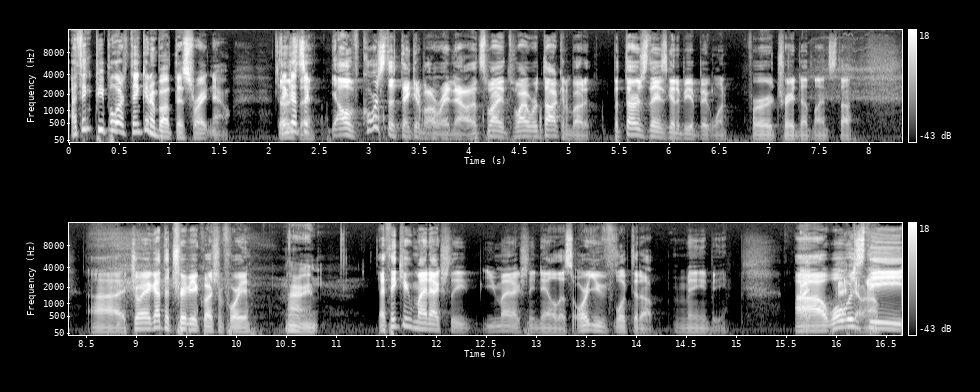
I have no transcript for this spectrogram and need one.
I think people are thinking about this right now. I think that's a, yeah, oh, of course they're thinking about it right now. That's why. That's why we're talking about it. But Thursday is going to be a big one for trade deadline stuff. Uh, Joey, I got the trivia question for you. all right. I think you might actually you might actually nail this, or you've looked it up, maybe. Uh, what I was the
